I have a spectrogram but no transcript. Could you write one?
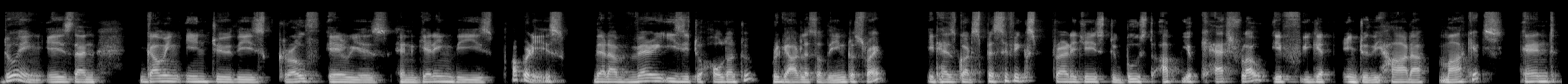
doing is then going into these growth areas and getting these properties that are very easy to hold on to, regardless of the interest rate. It has got specific strategies to boost up your cash flow if you get into the harder markets. And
